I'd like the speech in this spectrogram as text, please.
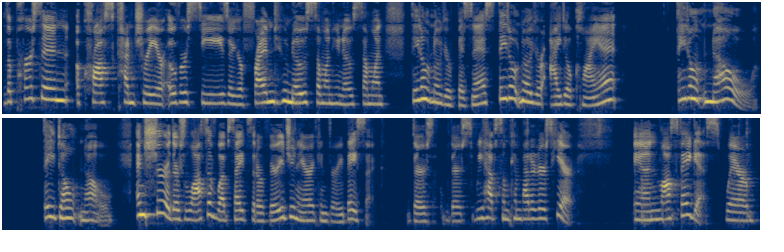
the person across country or overseas or your friend who knows someone who knows someone they don't know your business they don't know your ideal client they don't know they don't know and sure there's lots of websites that are very generic and very basic there's there's we have some competitors here in Las Vegas where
